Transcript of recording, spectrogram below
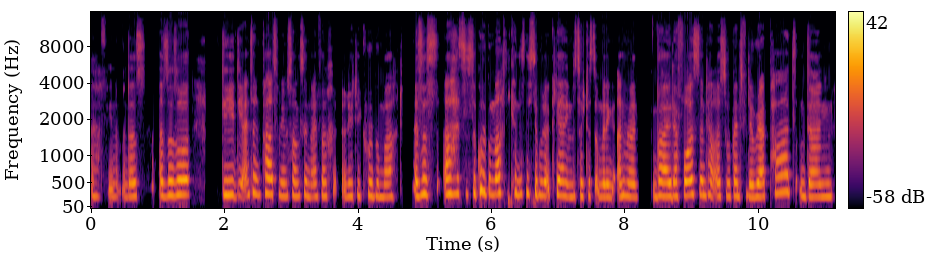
Ach, wie nennt man das? Also so, die, die einzelnen Parts von dem Song sind einfach richtig cool gemacht. Es ist, ach, es ist so cool gemacht, ich kann das nicht so gut erklären, ihr müsst euch das unbedingt anhören. Weil davor sind halt auch so ganz viele Rap-Parts und dann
